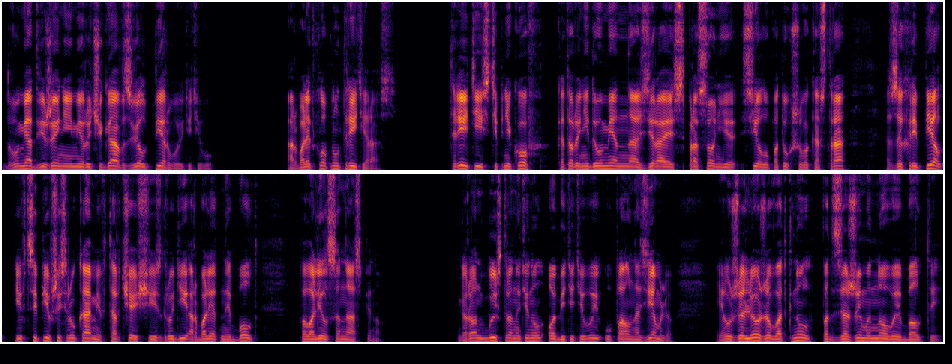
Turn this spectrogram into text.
двумя движениями рычага взвел первую тетиву. Арбалет хлопнул третий раз. Третий из степняков, который, недоуменно озираясь с просонья, сел у потухшего костра, захрипел и, вцепившись руками в торчащий из груди арбалетный болт, повалился на спину. Грон быстро натянул обе тетивы, упал на землю — и уже лежа воткнул под зажимы новые болты.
